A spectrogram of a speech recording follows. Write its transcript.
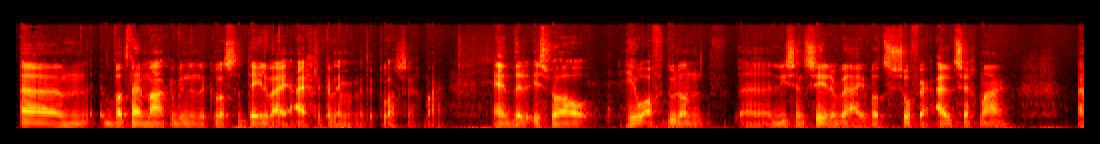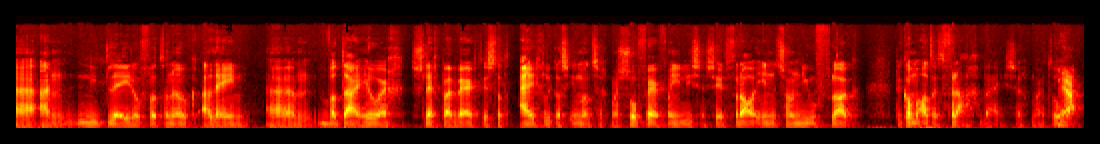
ehm, wat wij maken binnen de klas, dat delen wij eigenlijk alleen maar met de klas, zeg maar. En er is wel heel af en toe dan licenseren wij wat software uit, zeg maar. eh, aan niet-leden of wat dan ook. Alleen ehm, wat daar heel erg slecht bij werkt, is dat eigenlijk als iemand zeg maar, software van je licenseert, vooral in zo'n nieuw vlak, er komen altijd vragen bij, zeg maar, toch? Ja,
